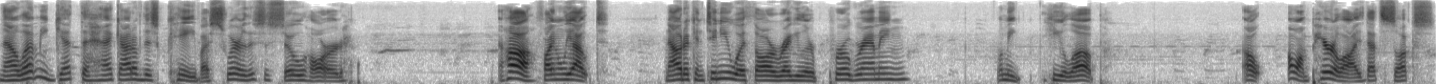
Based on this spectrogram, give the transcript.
Now, let me get the heck out of this cave. I swear, this is so hard. Aha, finally out. Now to continue with our regular programming. Let me heal up. Oh, oh, I'm paralyzed. That sucks.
